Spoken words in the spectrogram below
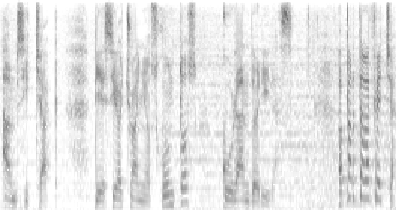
AMSICHAC. 18 años juntos curando heridas. Aparta la fecha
